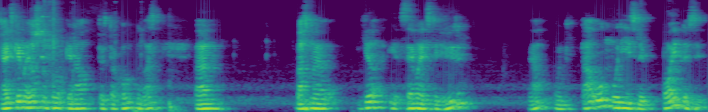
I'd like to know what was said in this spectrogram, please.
jetzt gehen wir erst noch vor, genau, das, da kommt noch was. Ähm, was wir, hier sehen wir jetzt den Hügel, ja, und da oben, wo diese Bäume sind,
